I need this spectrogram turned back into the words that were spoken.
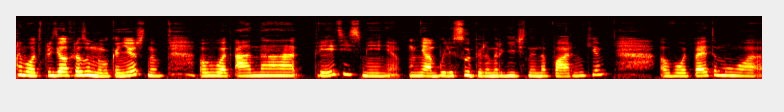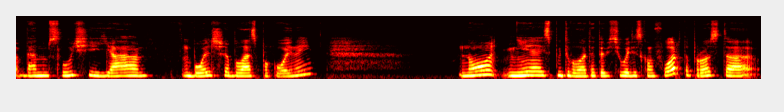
вот, в пределах разумного, конечно, вот, а на третьей смене у меня были супер энергичные напарники, вот, поэтому в данном случае я больше была спокойной, но не испытывала от этого всего дискомфорта, просто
